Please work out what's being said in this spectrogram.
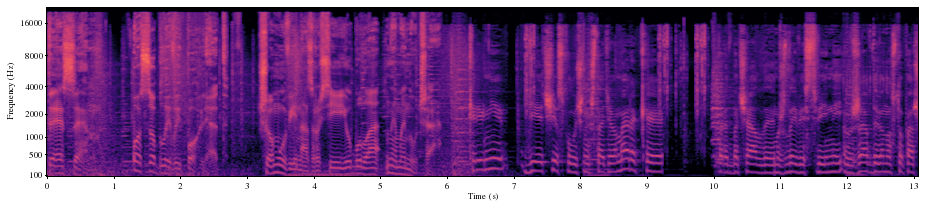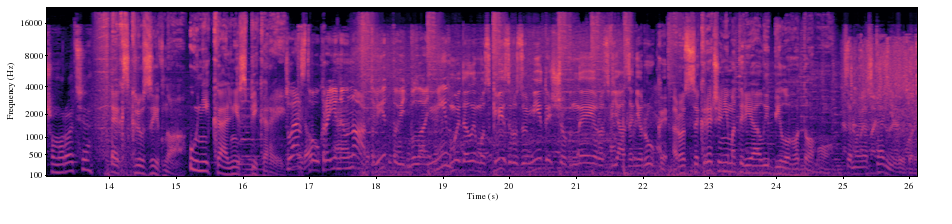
ТСН особливий погляд. Чому війна з Росією була неминуча? Керівні діячі Сполучених Штатів Америки передбачали можливість війни вже в 91-му році. Ексклюзивно унікальні спікери, Членство України в НАТО. Відповідь була ні. Ми дали Москві зрозуміти, що в неї розв'язані руки. розсекречені матеріали Білого Дому, Це мої останні вибори.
